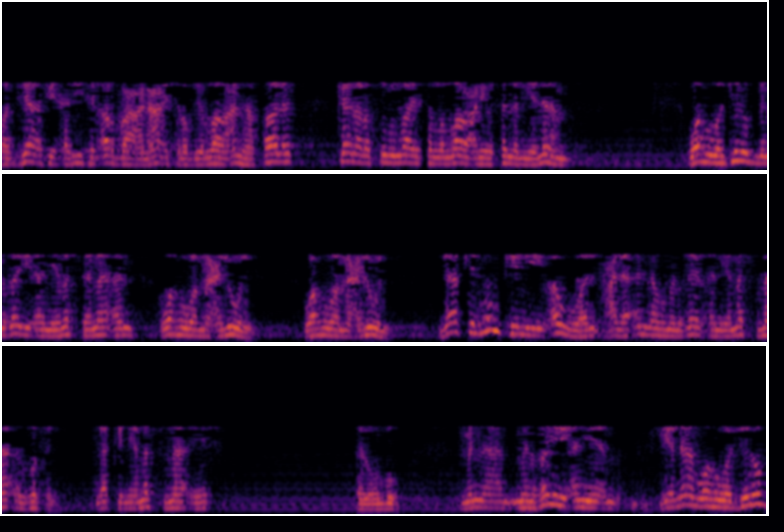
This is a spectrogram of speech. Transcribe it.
قد جاء في حديث الأربعة عن عائشة رضي الله عنها قالت كان رسول الله صلى الله عليه وسلم ينام وهو جنب من غير أن يمس ماء وهو معلول وهو معلول. لكن ممكن يؤول على أنه من غير أن يمس ماء الغسل. لكن يمس ماء إيش؟ الوضوء. من من غير أن ينام وهو جنب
